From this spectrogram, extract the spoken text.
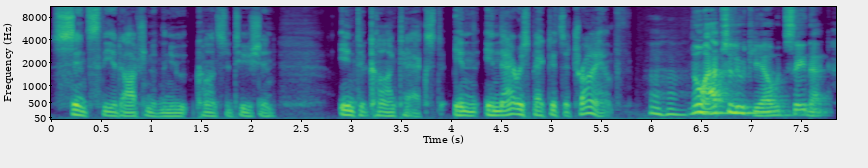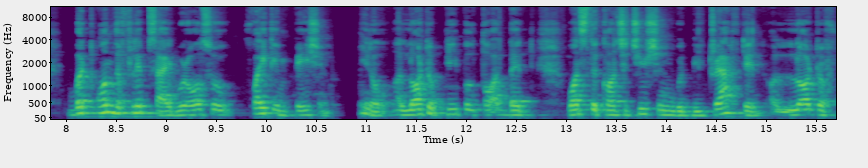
since the adoption of the new constitution into context. In in that respect, it's a triumph. Uh-huh. No, absolutely, I would say that. But on the flip side, we're also quite impatient you know, a lot of people thought that once the constitution would be drafted, a lot of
